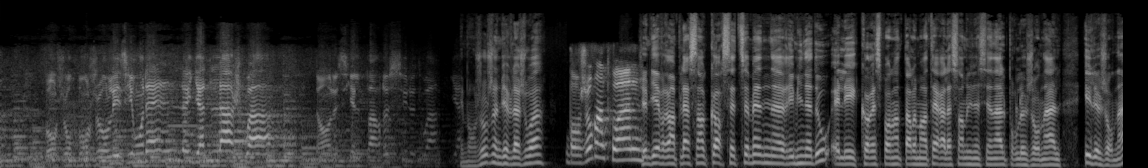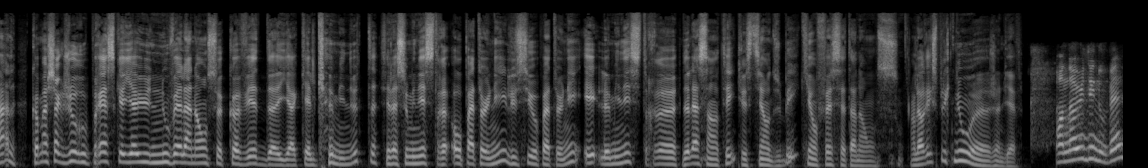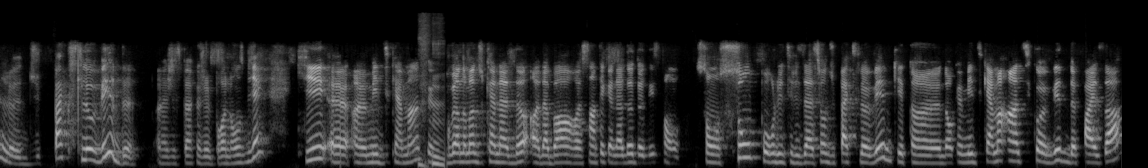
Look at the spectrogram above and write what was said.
Bonjour, bonjour les hirondelles. Il y a de la joie. Dans le ciel par-dessus le toit. Et bonjour Geneviève Lajoie. Bonjour Antoine. Geneviève remplace encore cette semaine euh, Rémi Nadeau. Elle est correspondante parlementaire à l'Assemblée nationale pour le journal et le journal. Comme à chaque jour ou presque, il y a eu une nouvelle annonce COVID euh, il y a quelques minutes. C'est la sous-ministre O'Patterney, Lucie O'Patterney, et le ministre euh, de la Santé, Christian Dubé, qui ont fait cette annonce. Alors explique-nous, Geneviève. On a eu des nouvelles du Paxlovid. J'espère que je le prononce bien qui est euh, un médicament que le gouvernement du Canada a d'abord, euh, Santé Canada, donné son, son saut pour l'utilisation du Paxlovid, qui est un, donc un médicament anti-COVID de Pfizer.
